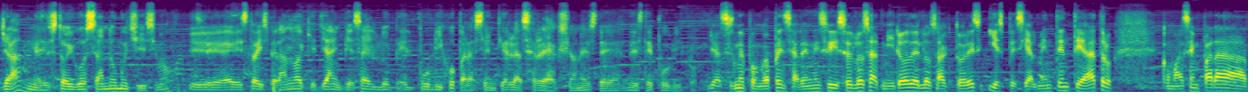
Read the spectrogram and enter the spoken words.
ya me estoy gozando muchísimo, eh, estoy esperando a que ya empiece el, el público para sentir las reacciones de, de, este público. Y a veces me pongo a pensar en eso y eso los admiro de los actores y especialmente en teatro, cómo hacen para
